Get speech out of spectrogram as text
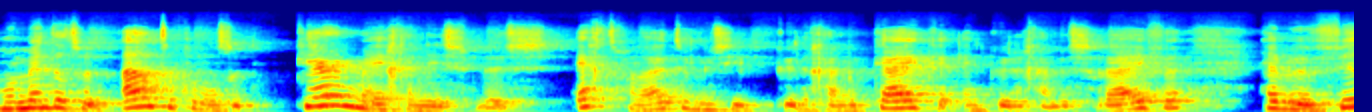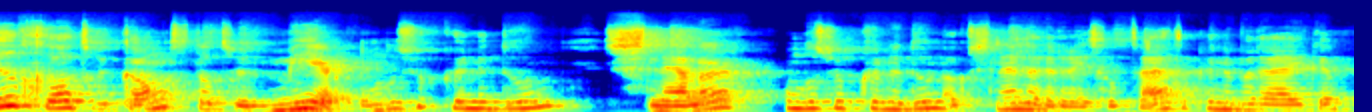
het moment dat we een aantal van onze kernmechanismes echt vanuit de muziek kunnen gaan bekijken en kunnen gaan beschrijven, hebben we veel grotere kans dat we meer onderzoek kunnen doen, sneller onderzoek kunnen doen, ook snellere resultaten kunnen bereiken.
